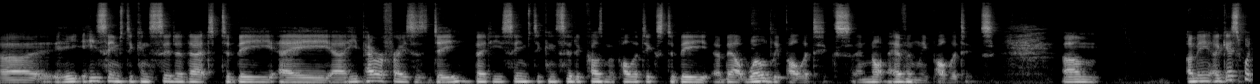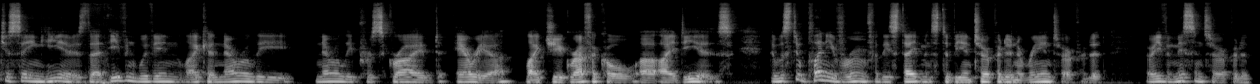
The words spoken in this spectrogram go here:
uh, he, he seems to consider that to be a, uh, he paraphrases Dee, but he seems to consider cosmopolitics to be about worldly politics and not heavenly politics. Um, I mean, I guess what you're seeing here is that even within like a narrowly narrowly prescribed area like geographical uh, ideas, there was still plenty of room for these statements to be interpreted and reinterpreted, or even misinterpreted,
